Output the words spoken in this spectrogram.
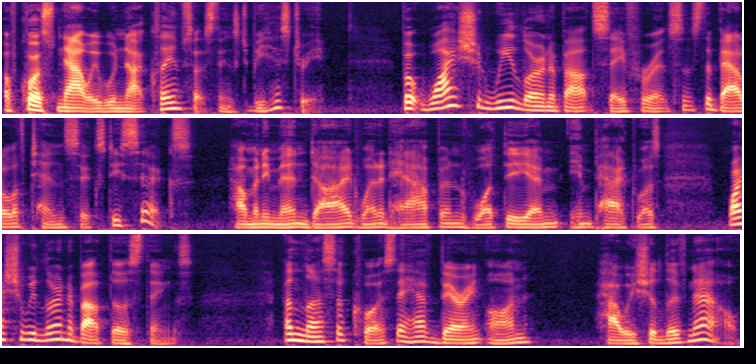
Of course, now we would not claim such things to be history. But why should we learn about, say, for instance, the Battle of 1066? How many men died, when it happened, what the um, impact was? Why should we learn about those things? Unless, of course, they have bearing on how we should live now.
